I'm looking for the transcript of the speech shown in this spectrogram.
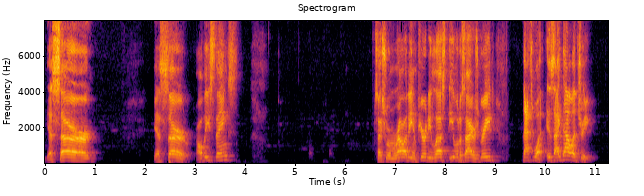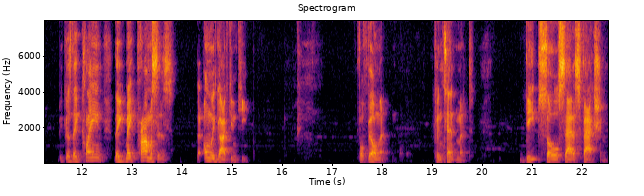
Yes, sir. Yes, sir. All these things. Sexual immorality, impurity, lust, evil desires, greed. That's what? Is idolatry. Because they claim they make promises that only God can keep. Fulfillment, contentment, deep soul satisfaction,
